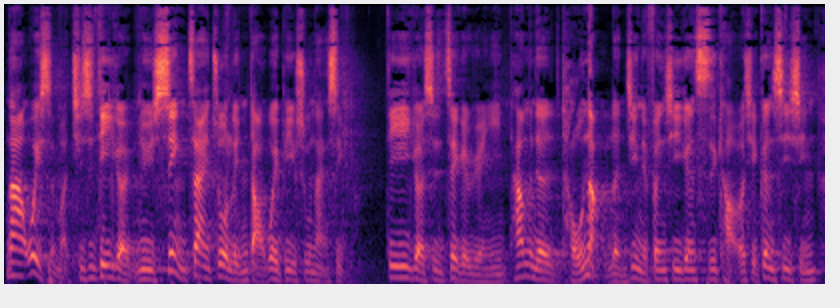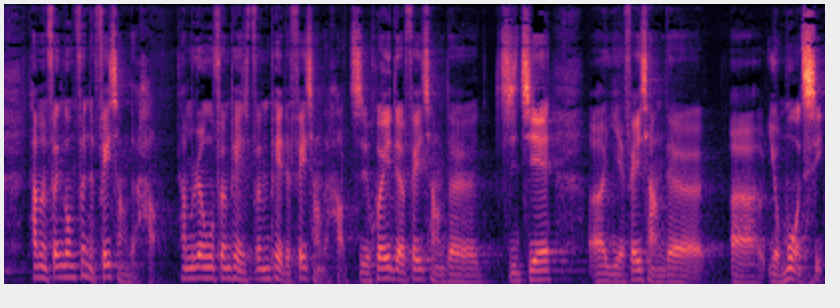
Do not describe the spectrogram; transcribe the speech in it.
那为什么？其实第一个，女性在做领导未必输男性。第一个是这个原因，他们的头脑冷静的分析跟思考，而且更细心，他们分工分得非常的好，他们任务分配分配的非常的好，指挥的非常的直接，呃，也非常的呃有默契。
